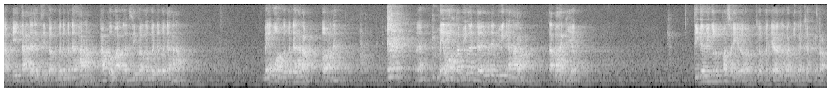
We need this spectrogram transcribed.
tapi tak ada terlibat benda-benda haram. Apa makna terlibat dengan benda-benda haram? Mewah ke benda haram? Apa makna? eh? Mewah tapi kan daripada duit yang haram. Tak bahagia. Tiga minggu lepas saya ke penjara Batu Gajah Perak.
